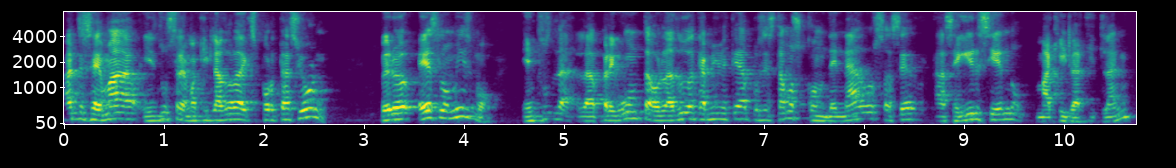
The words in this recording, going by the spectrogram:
Antes se llamaba industria maquiladora de exportación, pero es lo mismo. Entonces la, la, pregunta o la duda que a mí me queda, pues estamos condenados a, ser, a seguir siendo Maquilatitlán.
